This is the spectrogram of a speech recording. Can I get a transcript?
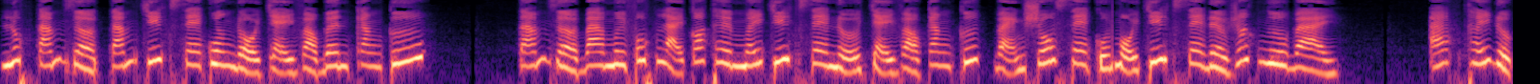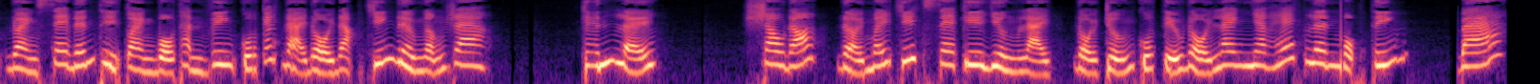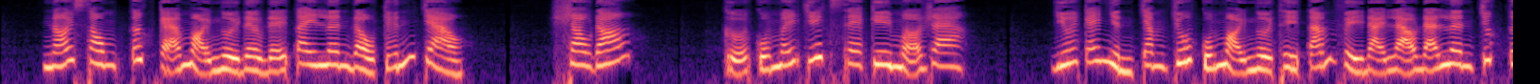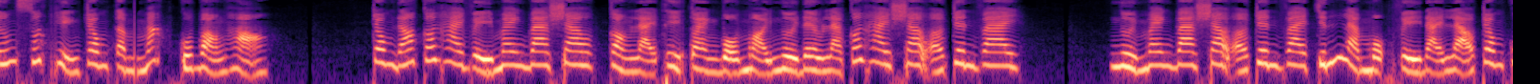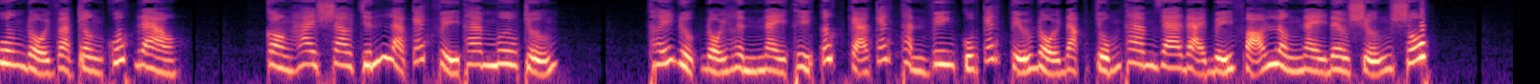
Lúc 8 giờ 8 chiếc xe quân đội chạy vào bên căn cứ. 8 giờ 30 phút lại có thêm mấy chiếc xe nữa chạy vào căn cứ, bản số xe của mỗi chiếc xe đều rất ngư bài. Ác thấy được đoàn xe đến thì toàn bộ thành viên của các đại đội đặc chiến đều ngẩn ra. Kính lễ. Sau đó, đợi mấy chiếc xe kia dừng lại, đội trưởng của tiểu đội Lan Nha hét lên một tiếng. Bá! Nói xong, tất cả mọi người đều để tay lên đầu kính chào. Sau đó, cửa của mấy chiếc xe kia mở ra. Dưới cái nhìn chăm chú của mọi người thì tám vị đại lão đã lên chức tướng xuất hiện trong tầm mắt của bọn họ. Trong đó có hai vị mang ba sao, còn lại thì toàn bộ mọi người đều là có hai sao ở trên vai. Người mang ba sao ở trên vai chính là một vị đại lão trong quân đội và Trần Quốc Đào. Còn hai sao chính là các vị tham mưu trưởng. Thấy được đội hình này thì tất cả các thành viên của các tiểu đội đặc chủng tham gia đại bỉ võ lần này đều sưởng sốt.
